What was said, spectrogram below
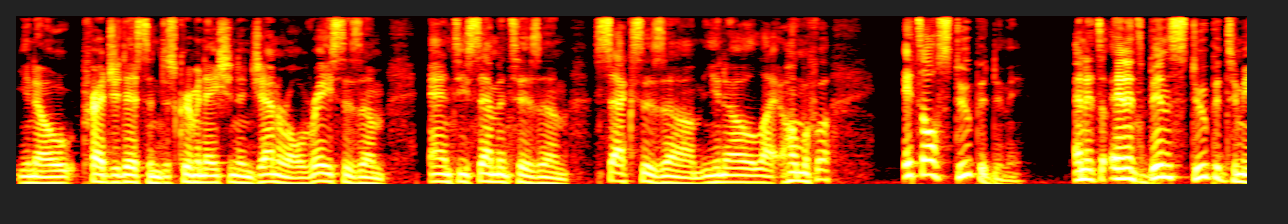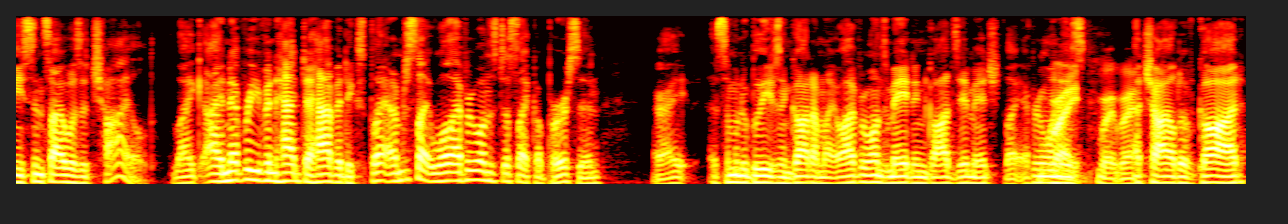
you know, prejudice and discrimination in general, racism, anti-Semitism, sexism, you know, like homophobia. It's all stupid to me. And it's and it's been stupid to me since I was a child. Like I never even had to have it explained. I'm just like, well, everyone's just like a person, right? As someone who believes in God, I'm like, well, everyone's made in God's image. Like everyone Right, is right, right. a child of God.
